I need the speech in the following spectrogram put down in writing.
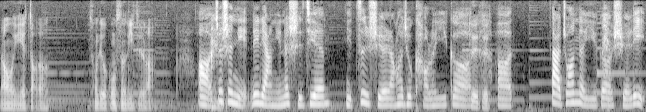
然后也找到从这个公司离职了，啊，就是你那两年的时间，你自学，然后就考了一个对对呃大专的一个学历，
